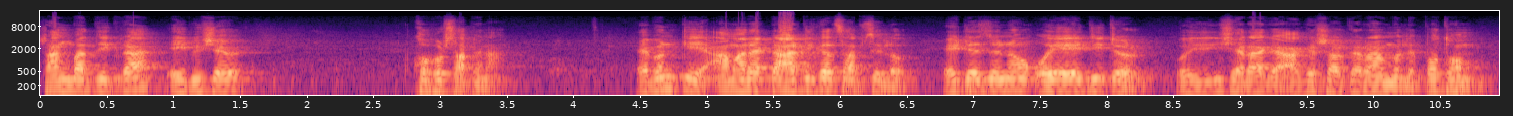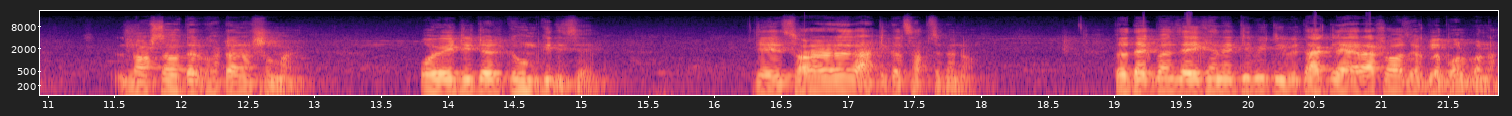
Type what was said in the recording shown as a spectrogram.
সাংবাদিকরা এই বিষয়ে খবর ছাপে না। এমনকি আমার একটা আর্টিকেল ছাপছিল এইটার জন্য ওই এডিটর ওই ইসের আগে, আগের সরকার আমলে প্রথম নর্থ সাউথের ঘটনার সময়। ওই এডিটরকে হুমকি দিছে যে সরারের আর্টিকেল ছাপছে কেন? তো দেখবেন যে এখানে টিভি টিভি থাকলে আর সহজ ওগুলো বলব না।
